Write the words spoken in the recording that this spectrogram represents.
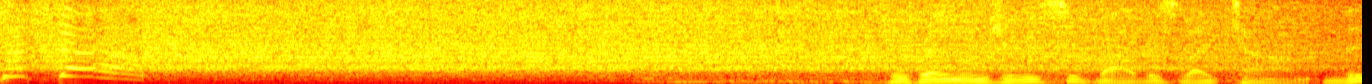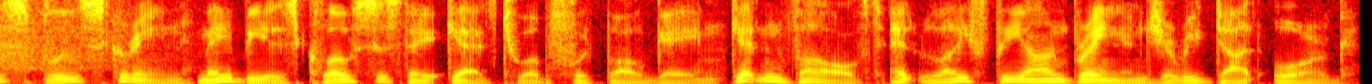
touchdown! For brain injury survivors like Tom, this blue screen may be as close as they get to a football game. Get involved at lifebeyondbraininjury.org.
